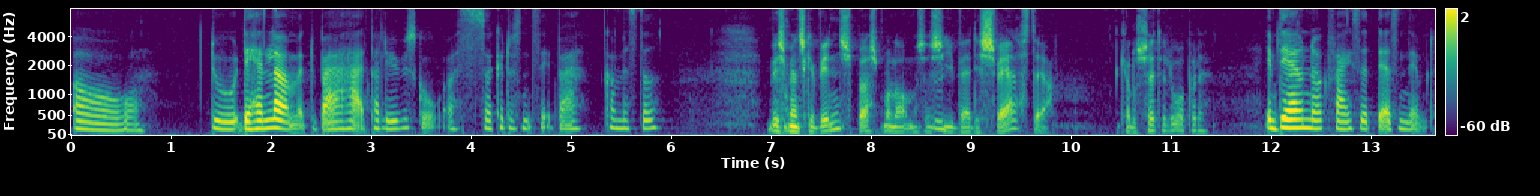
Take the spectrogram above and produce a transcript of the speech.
Og du, det handler om, at du bare har et par løbesko, og så kan du sådan set bare komme afsted. Hvis man skal vende spørgsmålet om, og så mm. sige, hvad det sværeste er, kan du sætte et ord på det? Jamen det er jo nok faktisk, at det er så nemt.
